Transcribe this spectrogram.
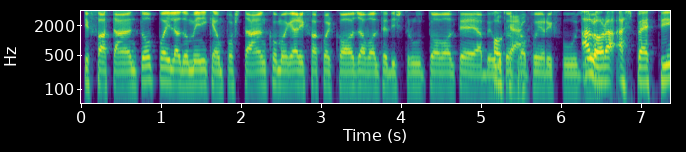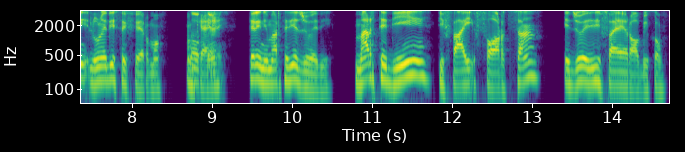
che fa tanto, poi la domenica è un po' stanco, magari fa qualcosa, a volte è distrutto, a volte ha bevuto okay. troppo in rifugio. Allora aspetti, lunedì stai fermo. Ok. okay. Tereni martedì e giovedì. Martedì ti fai forza e giovedì ti fai aerobico.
